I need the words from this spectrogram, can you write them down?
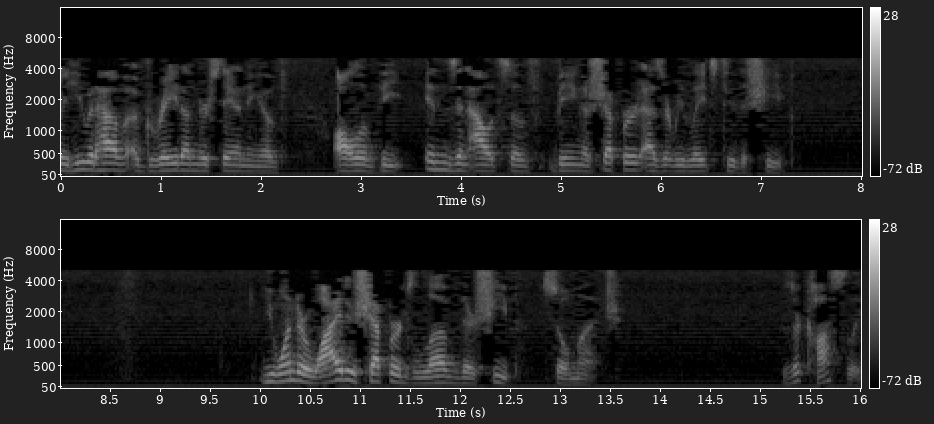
So he would have a great understanding of all of the ins and outs of being a shepherd as it relates to the sheep you wonder why do shepherds love their sheep so much? Because they're costly.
